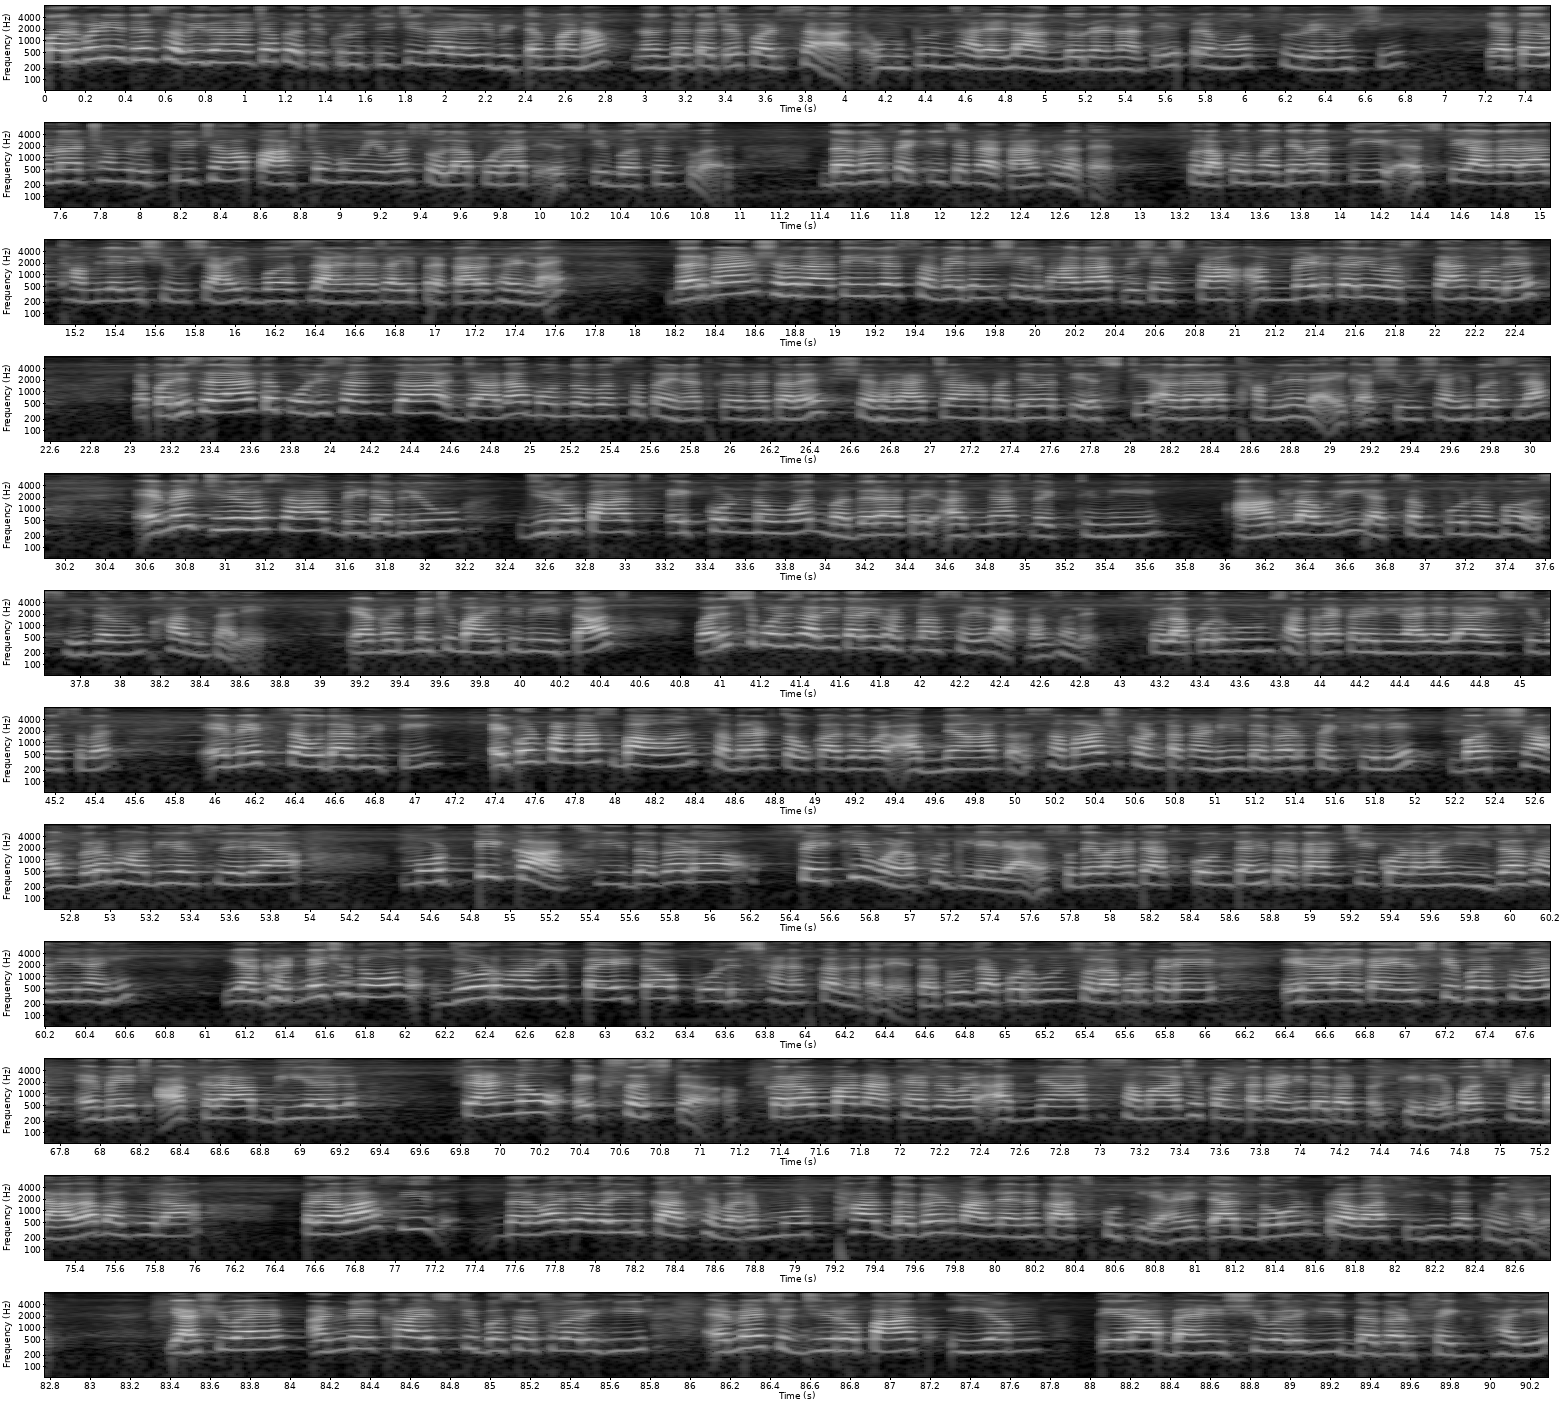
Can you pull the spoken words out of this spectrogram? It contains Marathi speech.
परभणी येथे संविधानाच्या प्रतिकृतीची झालेली विटंबना नंतर त्याचे पडसाद उमटून झालेल्या आंदोलनातील प्रमोद सूर्यवंशी या तरुणाच्या मृत्यूच्या पार्श्वभूमीवर सोलापुरात एस टी बसेसवर दगडफेकीचे प्रकार घडत आहेत. सोलापूर मध्यवर्ती एस टी आगारात थांबलेली शिवशाही बस जाळण्याचाही प्रकार घडलाय. दरम्यान शहरातील संवेदनशील भागात विशेषतः आंबेडकरी वस्त्यांमध्ये या परिसरात पोलिसांचा जादा बंदोबस्त तैनात करण्यात आलाय. शहराच्या मध्यवर्ती एस टी आगारात थांबलेल्या एका शिवशाही बसला. एम एच झिरो सहा बी डब्ल्यू झिरो पाच एकोणनव्वद मध्यरात्री अज्ञात व्यक्तींनी आग लावली. यात संपूर्ण बस ही जळून खाक झाली. या घटनेची माहिती मिळताच वरिष्ठ पोलीस अधिकारी घटनास्थळी दाखल झाले सोलापूरहून साताऱ्याकडे निघालेल्या एस टी बसवर एम एच चौदा बी टी एकोणपन्नास बावन्न सम्राट चौकाजवळ अज्ञात समाजकंटकांनी दगडफेक केली. बसच्या अग्रभागी असलेल्या मोठी काच ही दगड फेकीमुळे फुटलेली आहे. सुदैवानं त्यात कोणत्याही प्रकारची कोणालाही इजा झाली नाही. या घटनेची नोंद जोडभावी पेठ पोलीस ठाण्यात करण्यात आली आहे. तर तुळजापूरहून सोलापूरकडे येणाऱ्या एका एस टी बसवर एम एच अकरा बी एल त्र्याण्णव एकसष्ट करंबा नाक्याजवळ अज्ञात समाजकंटकांनी दगडफेक केली आहे. बसच्या डाव्या बाजूला प्रवासी दरवाजावरील काचेवर मोठा दगड मारल्यानं काच फुटली आणि त्यात दोन प्रवासीही जखमी झालेत. याशिवाय अन्य एका एस टी बसेसवरही एम एच झिरो पाच ई एम तेरा ब्याऐंशीवरही दगडफेक झाली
